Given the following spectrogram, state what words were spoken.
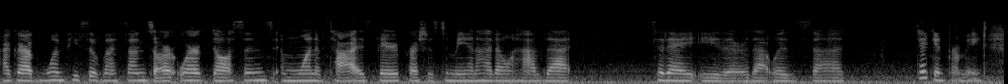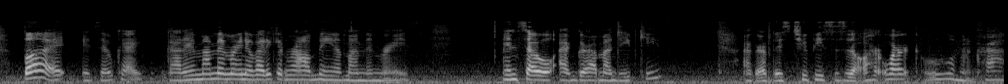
I grabbed one piece of my son's artwork, Dawson's, and one of Ty's, very precious to me, and I don't have that today either. That was uh, taken from me. But it's okay. Got it in my memory. Nobody can rob me of my memories. And so I grabbed my Jeep keys I grabbed those two pieces of artwork. Ooh, I'm gonna cry.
